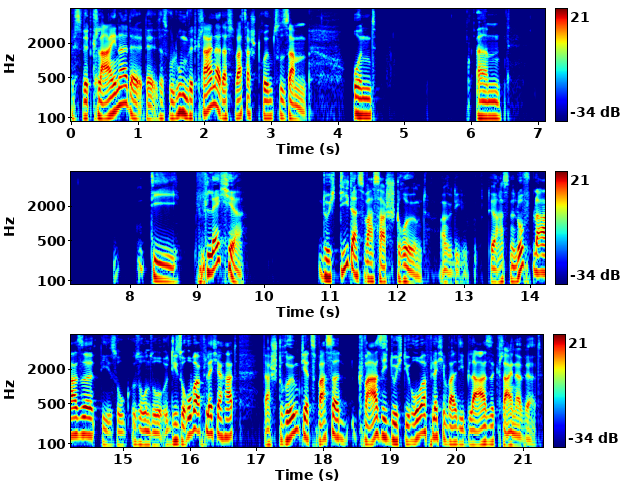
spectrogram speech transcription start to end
es wird kleiner, der, der, das Volumen wird kleiner, das Wasser strömt zusammen. Und ähm, die Fläche, durch die das Wasser strömt, also die, du hast eine Luftblase, die so, so und so diese Oberfläche hat, da strömt jetzt Wasser quasi durch die Oberfläche, weil die Blase kleiner wird.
